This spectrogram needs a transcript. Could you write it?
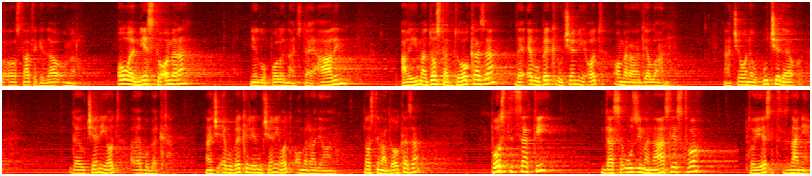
Ostatak je dao Omeru. Ovo je mjesto Omera, njegov pogled, znači da je Alim, ali ima dosta dokaza da je Ebu Bekr učeniji od Omera radijallahu anhu. Znači ovo ne upućuje da je, da je učeniji od Ebu Bekra. Znači Ebu Bekr je učeniji od Omera radijallahu anhu. Dosta ima dokaza. Posticati da se uzima nasljedstvo, to jest znanje.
